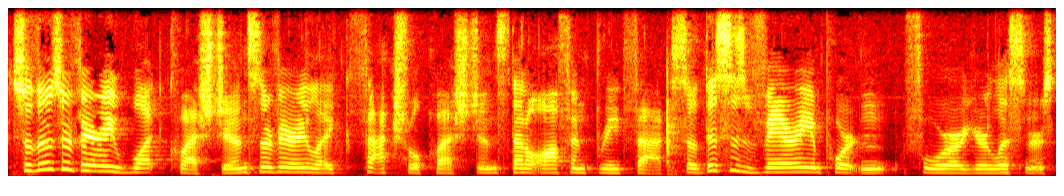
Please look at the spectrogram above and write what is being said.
So those are very what questions. They're very like factual questions that'll often breed facts. So this is very important for your listeners.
